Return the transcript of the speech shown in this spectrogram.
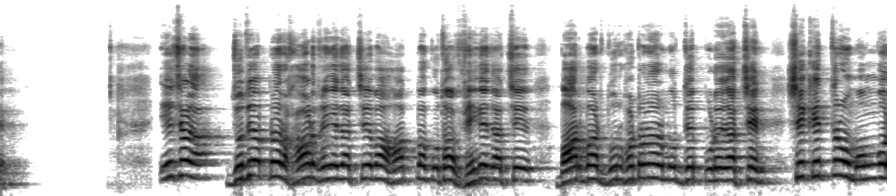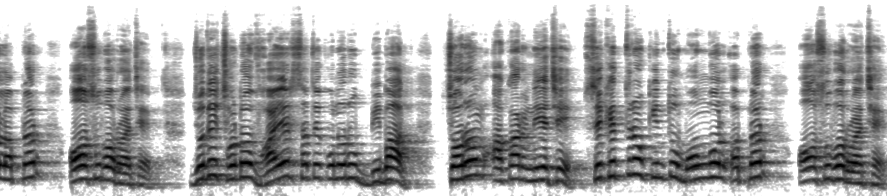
এছাড়া যদি আপনার হাড় ভেঙে যাচ্ছে বা হাত পা কোথাও ভেঙে যাচ্ছে, বারবার দুর্ঘটনার মধ্যে পড়ে যাচ্ছেন, সেক্ষেত্রেও মঙ্গল আপনার অশুভ রয়েছে। যদি ছোট ভাইয়ের সাথে কোনোরূপ বিবাদ, চরম আকার নিয়েছে, সেক্ষেত্রেও কিন্তু মঙ্গল আপনার অশুভ রয়েছে।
